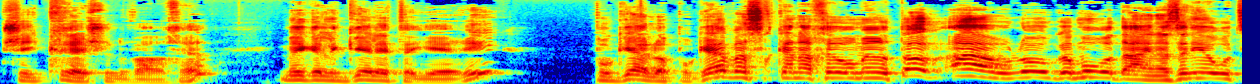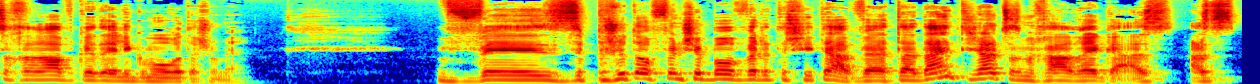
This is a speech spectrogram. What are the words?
שיקרה שום דבר אחר. מגלגל את הירי פוגע לא פוגע והשחקן האחר אומר טוב אה הוא לא גמור עדיין אז אני ארוץ אחריו כדי לגמור את השומר. וזה פשוט האופן שבו עובדת השיטה ואתה עדיין תשאל את עצמך רגע אז אז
